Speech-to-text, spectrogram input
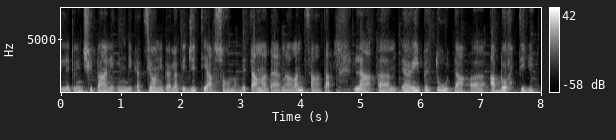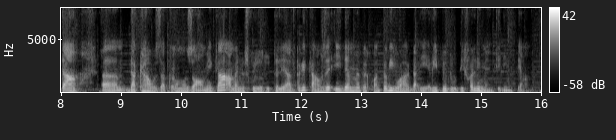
le principali indicazioni per la PGTA sono l'età materna avanzata, la eh, ripetizione ripetuta eh, abortività eh, da causa cromosomica, avendo escluso tutte le altre cause, idem per quanto riguarda i ripetuti fallimenti di impianto.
